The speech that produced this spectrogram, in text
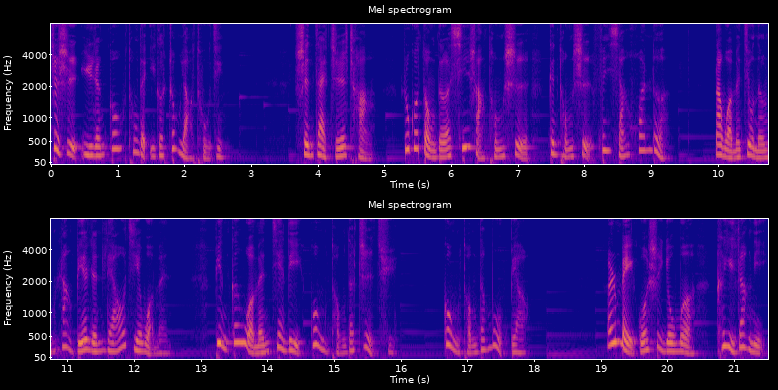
这是与人沟通的一个重要途径。身在职场。如果懂得欣赏同事，跟同事分享欢乐，那我们就能让别人了解我们，并跟我们建立共同的志趣、共同的目标。而美国式幽默可以让你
